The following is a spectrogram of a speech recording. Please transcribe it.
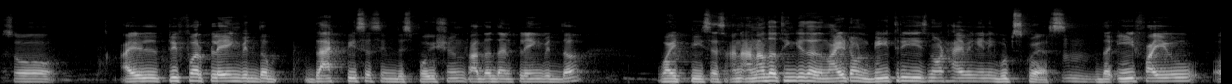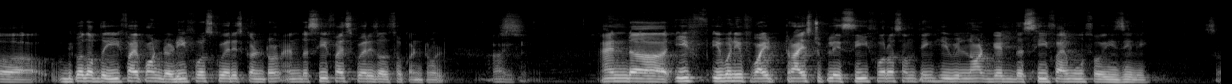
So i will prefer playing with the black pieces in this position rather than playing with the white pieces. And another thing is that the knight on b3 is not having any good squares. The e5 uh, because of the e5 pawn the d4 square is controlled and the c5 square is also controlled. Right. and uh, if even if white tries to play c4 or something he will not get the c5 move so easily. So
